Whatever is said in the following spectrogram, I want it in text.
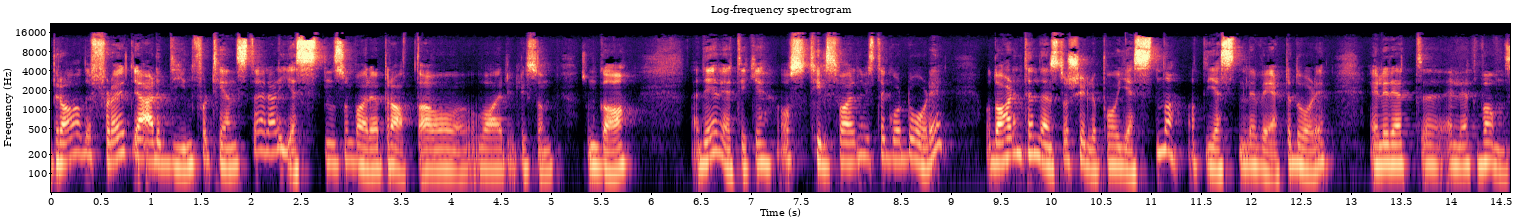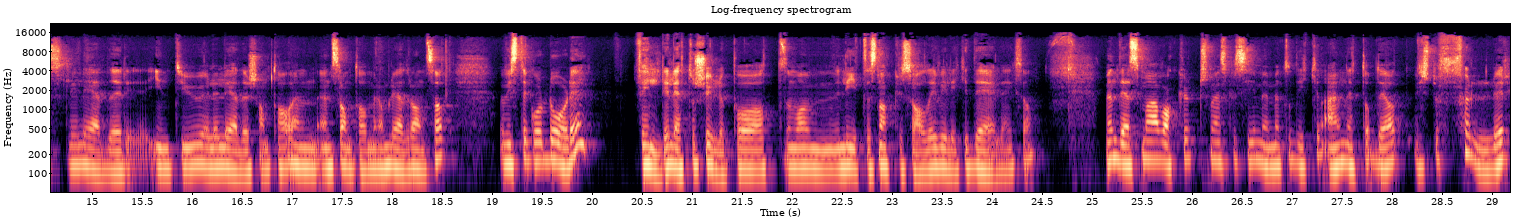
bra. Det fløyt. Ja, er det din fortjeneste, eller er det gjesten som bare prata og var liksom, som ga? Nei, Det vet jeg ikke. Og tilsvarende hvis det går dårlig. Og da har det en tendens til å skylde på gjesten. da, At gjesten leverte dårlig. Eller et, eller et vanskelig lederintervju eller ledersamtale, en, en samtale mellom leder og ansatt. Og hvis det går dårlig, veldig lett å skylde på at det var lite snakkesalig, ville ikke dele. ikke sant? Men det som er vakkert som jeg skal si med metodikken, er jo nettopp det at hvis du følger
